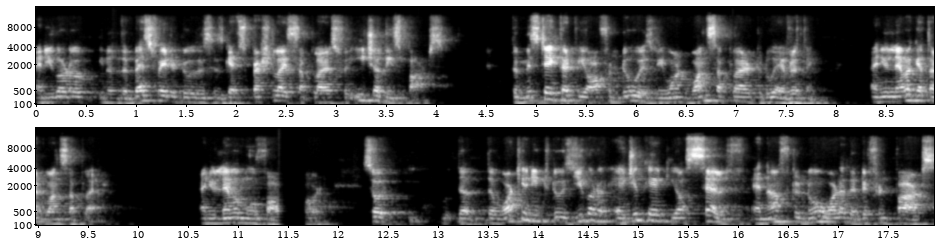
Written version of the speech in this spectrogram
And you got to, you know, the best way to do this is get specialized suppliers for each of these parts. The mistake that we often do is we want one supplier to do everything, and you'll never get that one supplier, and you'll never move forward. So the, the what you need to do is you got to educate yourself enough to know what are the different parts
